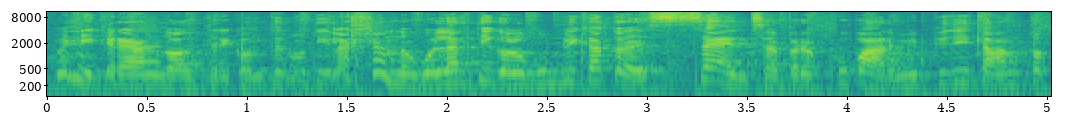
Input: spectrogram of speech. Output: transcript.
quindi creando altri contenuti, lasciando quell'articolo pubblicato e senza preoccuparmi più di tanto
